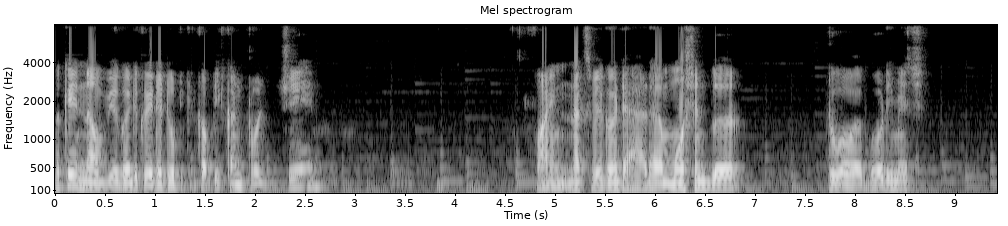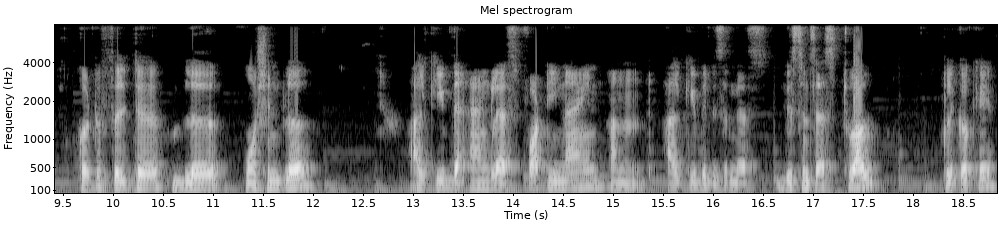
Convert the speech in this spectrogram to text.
Okay now we are going to create a duplicate copy. Control J fine. Next we're going to add a motion blur to our bird image. Go to filter blur motion blur. I'll keep the angle as 49 and I'll keep the distance as, distance as 12 click OK.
